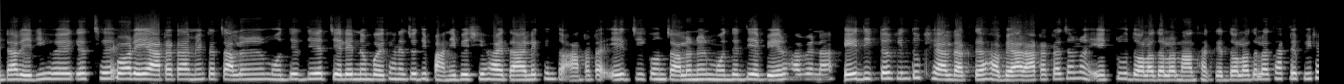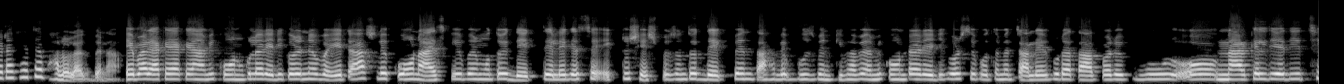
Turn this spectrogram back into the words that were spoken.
এটা রেডি হয়ে গেছে। পর এই আটাটা আমি একটা চালনের মধ্যে দিয়ে চেলে নেব। এখানে যদি পানি বেশি হয়, তাহলে কিন্তু আটাটা এই চিকন চালনের মধ্যে দিয়ে বের হবে না। এই দিকটাও কিন্তু খেয়াল রাখতে হবে। আর আটাটা যেন একটু দলা দলা দলা না থাকে দলা দলা থাকলে পিঠাটা খেতে ভালো লাগবে না। এবার একে একে আমি কোনগুলো রেডি করে নেব, এটা আসলে কোন আইসক্রিমের মতোই দেখতে লেগেছে, একটু শেষ পর্যন্ত দেখবেন, তাহলে বুঝবেন কীভাবে আমি কোনটা রেডি করছি। প্রথমে চালের গুঁড়া, তারপরে গুড় ও নারকেল দিয়ে দিচ্ছি,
